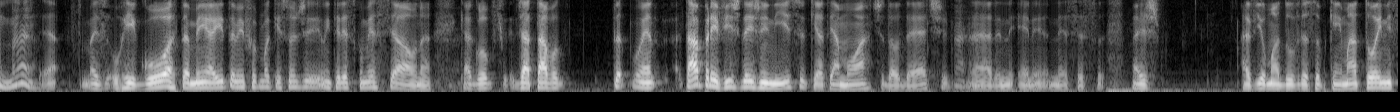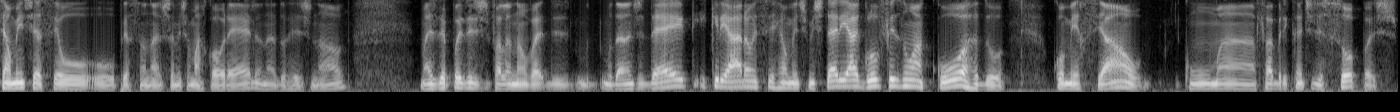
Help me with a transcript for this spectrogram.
né? É, mas o rigor também aí também foi uma questão de um interesse comercial, né? Que a Globo já estava estava previsto desde o início que ia ter a morte da Odete, né, era, era necessário, mas havia uma dúvida sobre quem matou. Inicialmente ia ser o, o personagem, justamente o Marco Aurélio, né, do Reginaldo. Mas depois eles falaram, não, vai, mudaram de ideia e criaram esse realmente mistério. E a Globo fez um acordo comercial com uma fabricante de sopas,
